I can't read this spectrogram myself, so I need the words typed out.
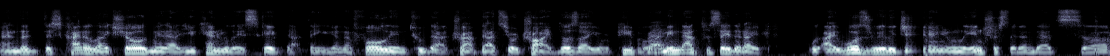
and that just kind of like showed me that you can't really escape that thing. You're gonna fall into that trap. That's your tribe. Those are your people. Right. i mean not to say that i i was really genuinely interested in that's uh,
